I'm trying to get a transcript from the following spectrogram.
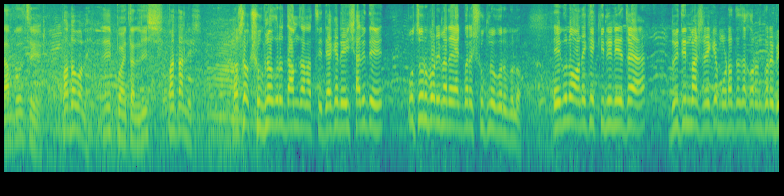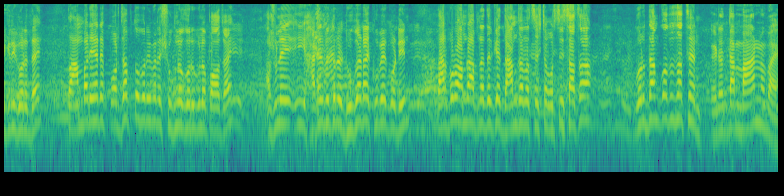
দাম বলছে। কত বলে? এই পঁয়তাল্লিশ। পঁয়তাল্লিশ। দর্শক শুকনো গরুর দাম জানাচ্ছি। দেখেন এই শাড়িতে প্রচুর পরিমাণে একবারে শুকনো গরুগুলো। এগুলো অনেকে কিনে নিয়ে যায় দুই তিন মাস রেখে মোটা তাজাকরণ করে বিক্রি করে দেয়। তো আমবাড়ি হাটে পর্যাপ্ত পরিমাণে শুকনো গরুগুলো পাওয়া যায়। আসলে এই হাটের ভেতরে ঢুকাটা খুবই কঠিন। তারপরও আমরা আপনাদেরকে দাম জানার চেষ্টা করছি। চাচা গরুর দাম কত চাচ্ছেন? এটার দাম বাহান্ন ভাই।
